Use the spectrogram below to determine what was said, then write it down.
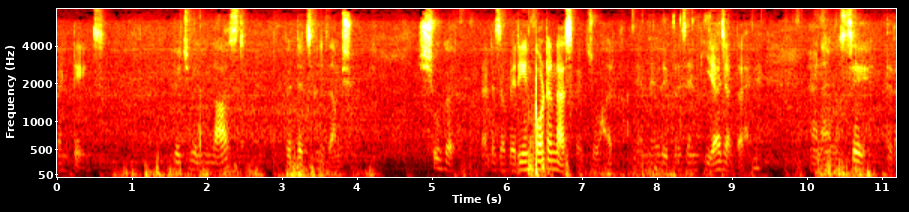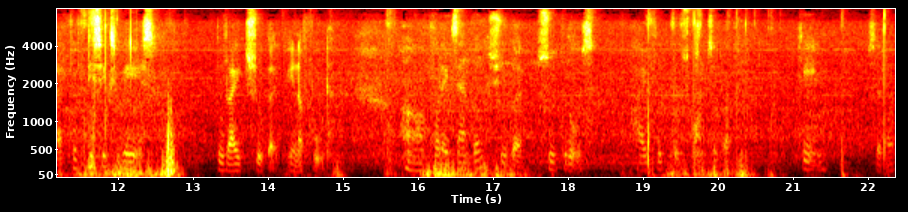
contains which will last with its consumption sugar that is a very important aspect जो हर खाने में रिप्रेजेंट किया जाता है। And I must say there are fifty six ways to write sugar in a for example sugar sucrose high fructose corn syrup cane syrup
